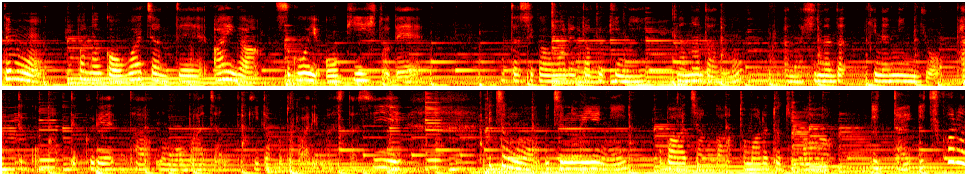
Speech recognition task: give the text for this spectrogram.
でもやっぱなんかおばあちゃんって愛がすごい大きい人で私が生まれた時に7段のあのひなだひな人形をパッてこう買ってくれたのもおばあちゃんって聞いたことがありましたしいつもうちの家におばあちゃんが泊まる時は一体いつから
